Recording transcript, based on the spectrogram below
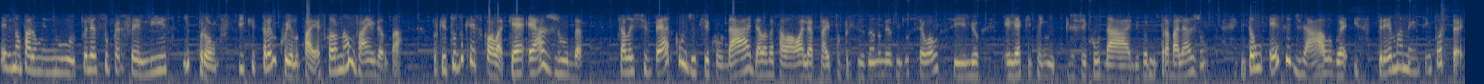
ele não para um minuto, ele é super feliz e pronto. Fique tranquilo, pai. A escola não vai inventar. Porque tudo que a escola quer é ajuda. Se ela estiver com dificuldade, ela vai falar: Olha, pai, estou precisando mesmo do seu auxílio. Ele aqui tem dificuldade, vamos trabalhar junto. Então, esse diálogo é extremamente importante.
